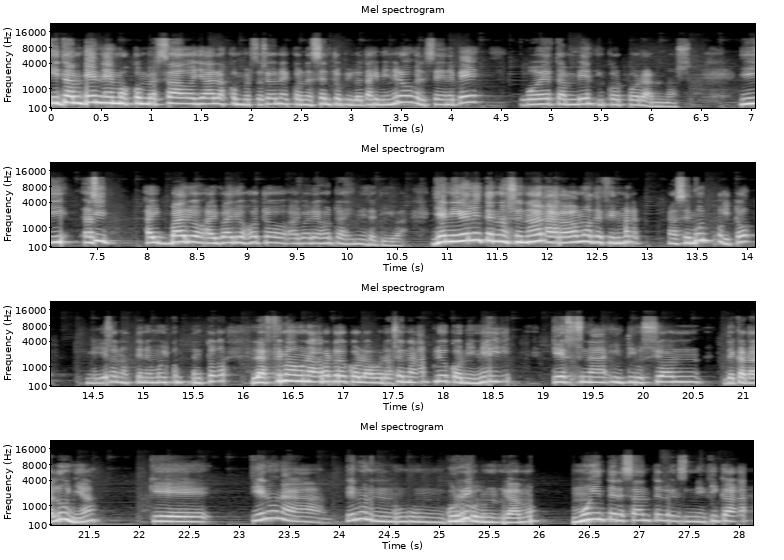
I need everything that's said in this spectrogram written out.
Y también hemos conversado ya las conversaciones con el Centro Pilotaje Minero, el CNP, poder también incorporarnos. Y así hay varios, hay varios otros, hay varias otras iniciativas. Y a nivel internacional acabamos de firmar hace muy poquito, y eso nos tiene muy contentos, la firma de un acuerdo de colaboración amplio con INEDI, que es una institución de Cataluña que tiene, una, tiene un, un currículum, digamos, muy interesante lo que significa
